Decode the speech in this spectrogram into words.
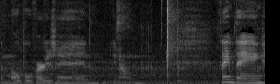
the mobile version you know same thing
